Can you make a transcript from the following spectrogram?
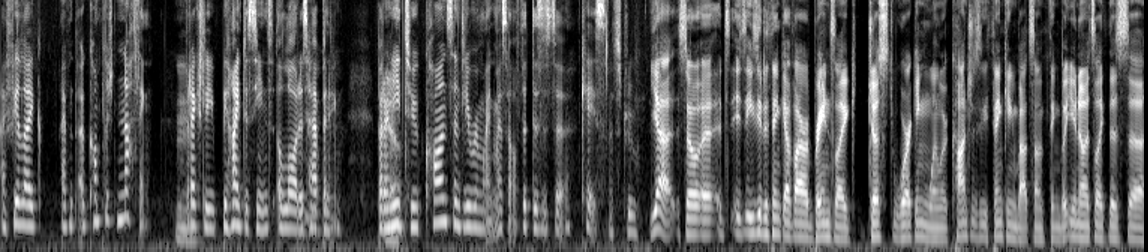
I feel like I've accomplished nothing. Hmm. But actually, behind the scenes, a lot is happening. But I need to constantly remind myself that this is the case. that's true Yeah, so uh, it's it's easy to think of our brains like just working when we're consciously thinking about something, but you know, it's like this uh,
